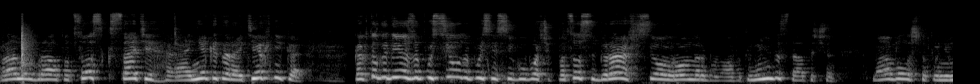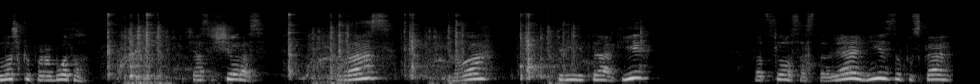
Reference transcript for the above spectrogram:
Рано убрал подсос. Кстати, э, некоторая техника, как только ты ее запустил, допустим, снегоуборщик, подсос убираешь, все, он ровно работал. А вот ему недостаточно. Надо было, чтобы он немножко поработал. Сейчас еще раз. Раз, два, три. Так, и подсос оставляем и запускаем.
